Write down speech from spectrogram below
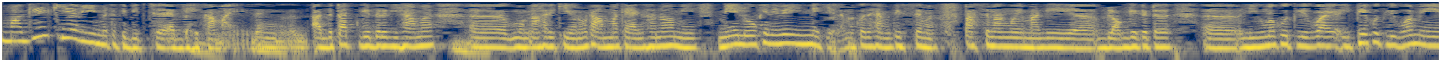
මගේ කියවීමට තිබිච්ච ඇබ්බැහිකමයි. දැන් අදටත් ගෙදර ගිහම ගියාම මොන හරි කියනකොට අම්මා කෑ ගහනවා මේ මේ ලෝකේ නෙවෙයි ඉන්නේ කියලා. මොකද හැමතිස්සෙම පස්සේ මම ওই මගේ බ්ලොග් එකට ලියුමකුත් ලිව්වා ඉපියකුත් ලිව්වා මේ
